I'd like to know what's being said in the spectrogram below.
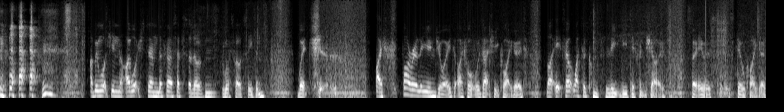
I've been watching. I watched um, the first episode of the Westworld season, which I thoroughly enjoyed. I thought was actually quite good. Like it felt like a completely different show, but it was still quite good.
